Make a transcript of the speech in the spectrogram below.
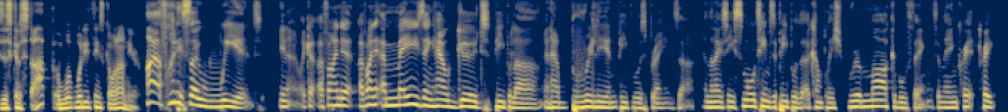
is this going to stop? What what do you think is going on here? I find it so weird you know like I, find it i find it amazing how good people are and how brilliant people's brains are. And then i see small teams of people that accomplish remarkable things and they create, create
